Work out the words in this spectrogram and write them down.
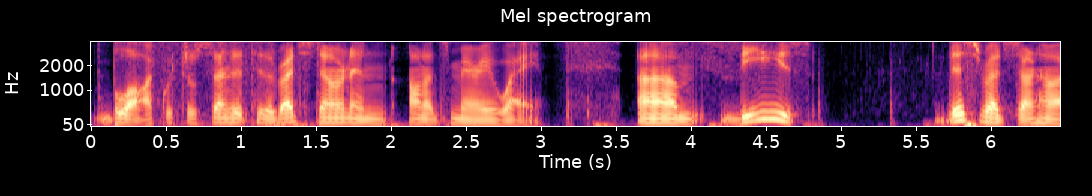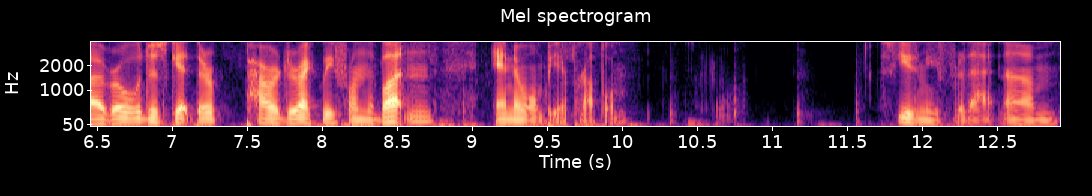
block, which will send it to the redstone and on its merry way. Um, these, this redstone, however, will just get their power directly from the button, and it won't be a problem. Excuse me for that. Um,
